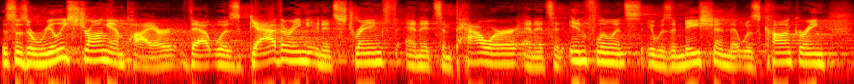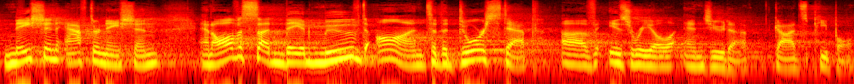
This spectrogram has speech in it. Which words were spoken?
This was a really strong empire that was gathering in its strength and its power and its influence. It was a nation that was conquering nation after nation. And all of a sudden, they had moved on to the doorstep of Israel and Judah, God's people.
